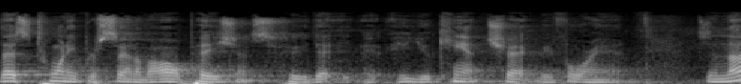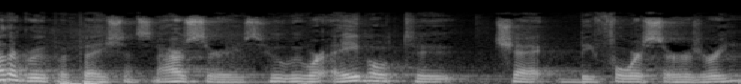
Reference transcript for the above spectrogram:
that's 20% of all patients who, that, who you can't check beforehand. There's another group of patients in our series who we were able to check before surgery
